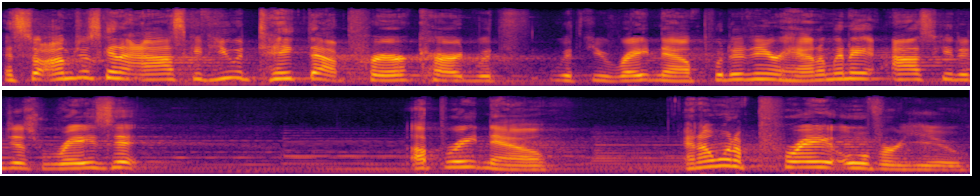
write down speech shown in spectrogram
And so I'm just going to ask if you would take that prayer card with, with you right now, put it in your hand. I'm going to ask you to just raise it up right now, and I want to pray over you.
